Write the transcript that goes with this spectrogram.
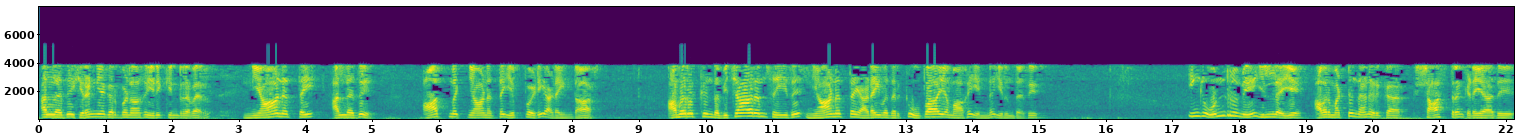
அல்லது ஹிரண்ய கர்ப்பனாக இருக்கின்றவர் ஞானத்தை அல்லது ஆத்ம ஞானத்தை எப்படி அடைந்தார்? அவருக்கு இந்த விசாரம் செய்து ஞானத்தை அடைவதற்கு உபாயமாக என்ன இருந்தது? இங்கு ஒன்றுமே இல்லையே. அவர் மட்டும்தானே இருக்கார். சாஸ்திரம் கிடையாது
